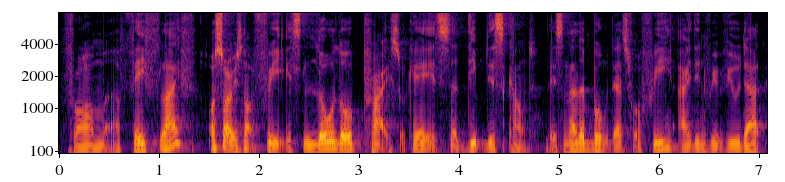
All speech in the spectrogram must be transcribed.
from uh, Faithlife. Oh, sorry, it's not free. It's low, low price. Okay, it's a deep discount. There's another book that's for free. I didn't review that,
